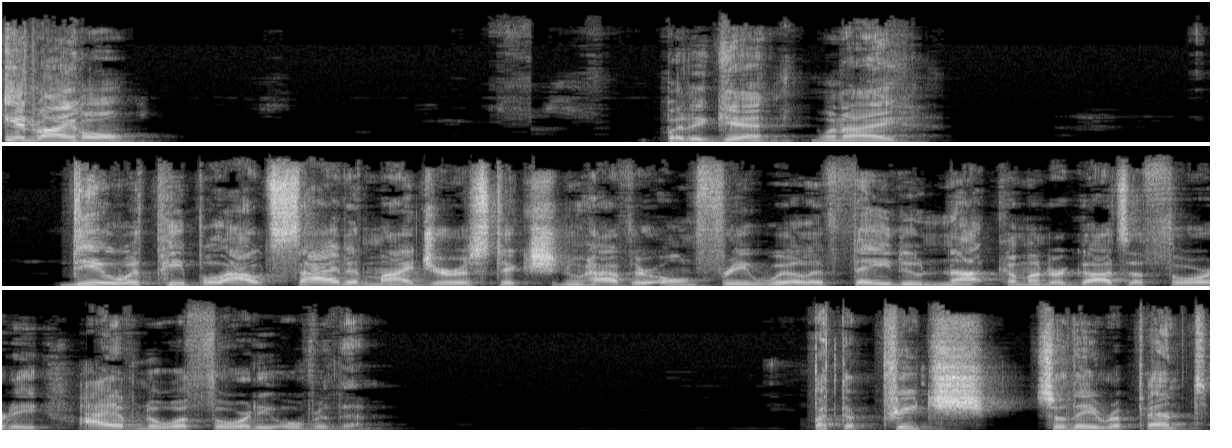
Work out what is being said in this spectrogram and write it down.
in my home. But again, when I deal with people outside of my jurisdiction who have their own free will. If they do not come under God's authority, I have no authority over them. But to preach so they repent,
